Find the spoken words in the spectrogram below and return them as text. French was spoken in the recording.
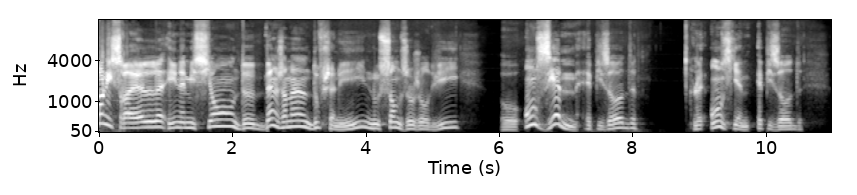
Mon Israël, une émission de Benjamin Doufchani. Nous sommes aujourd'hui au onzième épisode, le onzième épisode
